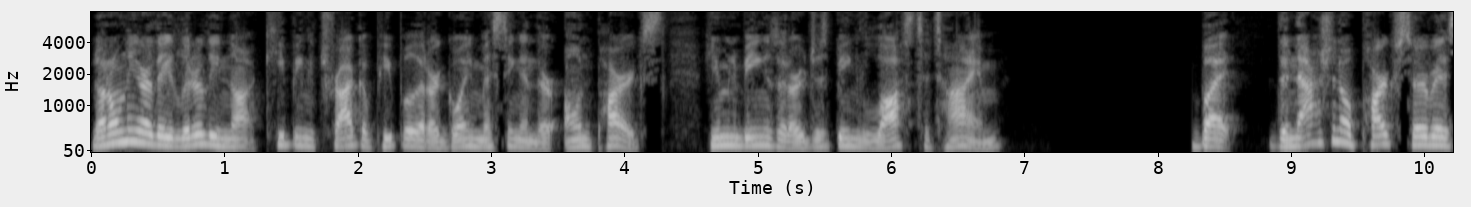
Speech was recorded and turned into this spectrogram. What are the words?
not only are they literally not keeping track of people that are going missing in their own parks, human beings that are just being lost to time, but the National Park Service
